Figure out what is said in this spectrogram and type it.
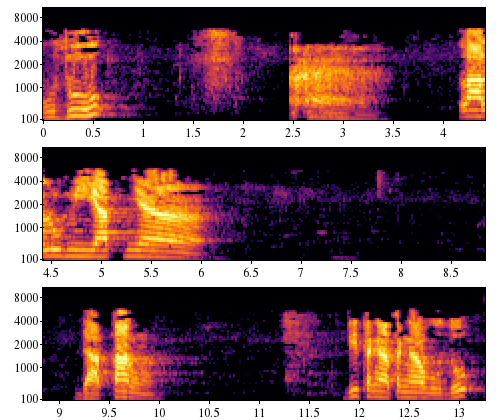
wudhu lalu niatnya datang di tengah-tengah wudhu.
